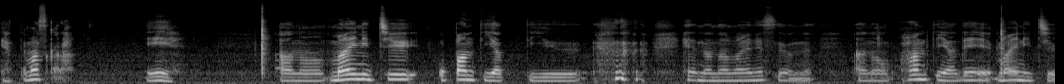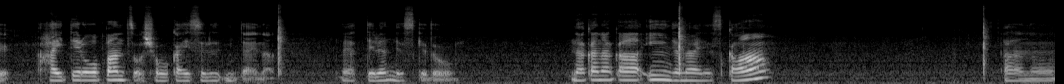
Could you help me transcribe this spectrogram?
やってますから。ええ。あの毎日オパンティアっていう 変な名前ですよね。あのファンティアで毎日履いてるおパンツを紹介するみたいなやってるんですけど。なかなかいいんじゃないですか？あの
